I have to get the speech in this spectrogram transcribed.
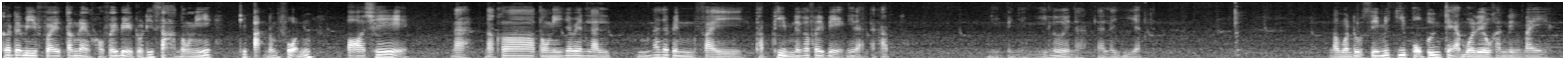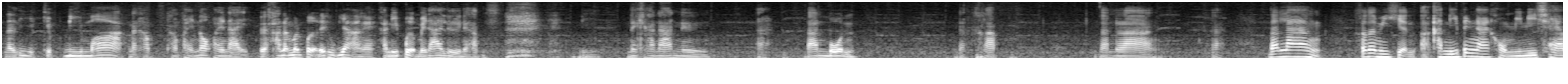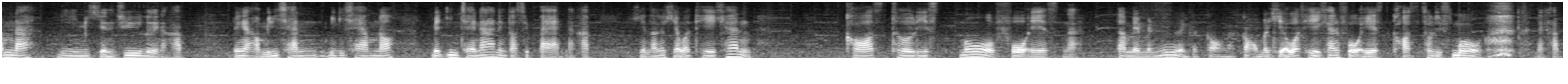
ก็จะมีไฟตำแหน่งของไฟเบรกตัวที่สามตรงนี้ที่ปัดน้ำฝนปอร์เช่นะแล้วก็ตรงนี้จะเป็น น่าจะเป็นไฟทับทิมแล้วก็ไฟเบรกนี่แหละนะครับ นี่เป็นอย่างนี้เลยนะรายละเอียด เรามาดูซิเมื่อกี้ผมเพิ่งแกะโมเดลคันหนึงไปรายละเอียดเก็บดีมากนะครับทั้งภายนอกภายใน แต่คันนั้นมันเปิดได้ทุกอย่างไงคันนี้เปิดไม่ได้เลยนะครับนี่ในค่าด้านหนึ่งนะด้านบนนะครับ ด้านล่างนะด้านล่างก็จะมีเขียนคันนี้เป็นงานของมินิแชมป์นะนี่มีเขียนชื่อเลยนะครับ เป็นงานของมินิแชมป์มินิแชมป์เนาะ Made in China 1ต่อ18 นะครับ เขียนแล้วก็เขียนว่า Taken Cos Turismo 4S นะแต่ทำไมมันไม่เหมือนกับกล่องนะกล่องมันเขียนว่า Taken 4S Cos Turismo นะครับ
